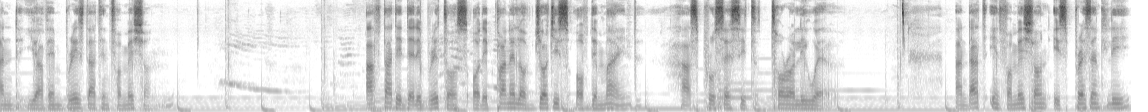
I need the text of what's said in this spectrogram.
and you have embraced that information, after the deliberators or the panel of judges of the mind has processed it thoroughly well, and that information is presently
